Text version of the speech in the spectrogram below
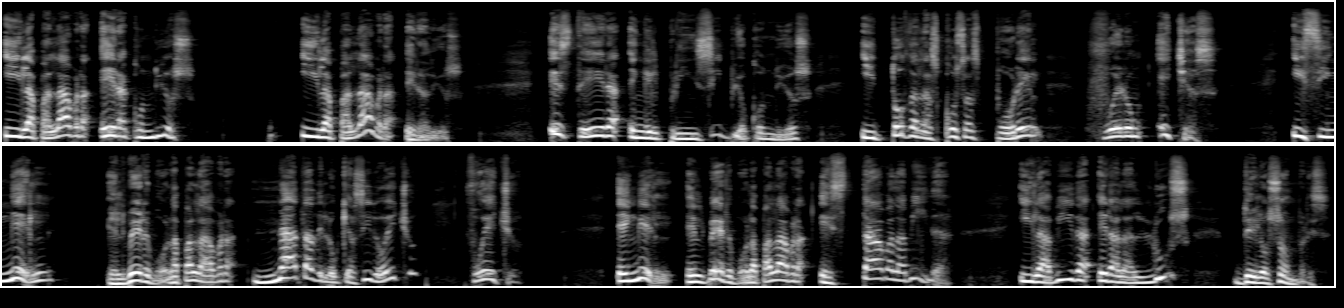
Y la palabra era con Dios. Y la palabra era Dios. Este era en el principio con Dios y todas las cosas por Él fueron hechas. Y sin Él, el verbo, la palabra, nada de lo que ha sido hecho fue hecho. En Él, el verbo, la palabra, estaba la vida, y la vida era la luz de los hombres.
